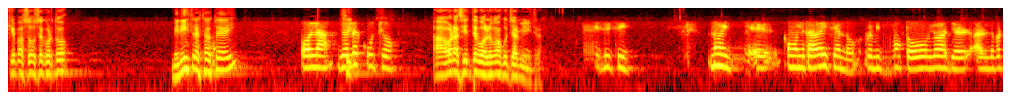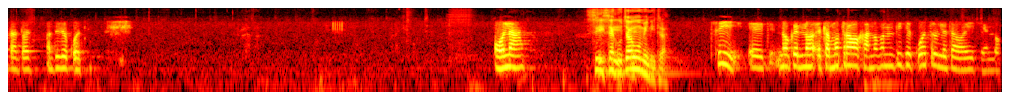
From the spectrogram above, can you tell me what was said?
¿Qué pasó? ¿Se cortó? Ministra, ¿está usted ahí? Hola, yo Sí. le escucho. Ahora sí te volvemos a escuchar, ministra. Sí, sí, sí. No, y eh, como le estaba diciendo, remitimos todo lo de ayer al Departamento Antisecuestro. Hola. Sí, te escuchamos, ministra. Sí, eh, no, que no, estamos trabajando con antisecuestro y le estaba diciendo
